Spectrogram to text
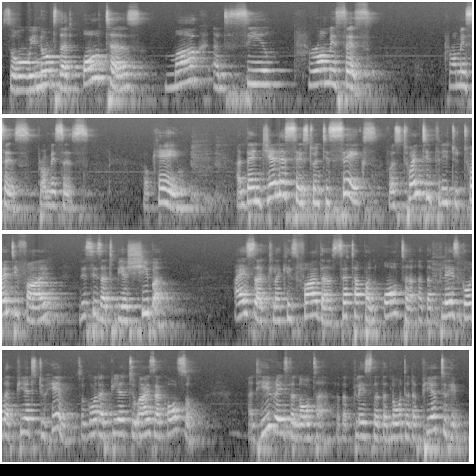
So we note that altars mark and seal promises. Promises, promises. Okay. And then Genesis 26, verse 23 to 25, this is at Beersheba. Isaac, like his father, set up an altar at the place God appeared to him. So God appeared to Isaac also. And he raised an altar at the place that the Lord had appeared to him.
